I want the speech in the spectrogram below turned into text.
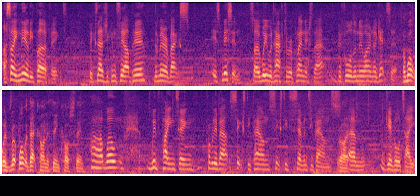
I say nearly perfect because as you can see up here, the mirror back's it's missing. So we would have to replenish that before the new owner gets it. And what would what would that kind of thing cost then? Uh, well, with painting, probably about sixty pounds, sixty to seventy pounds, Right. um, give or take.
